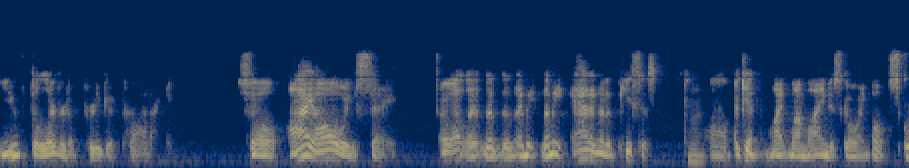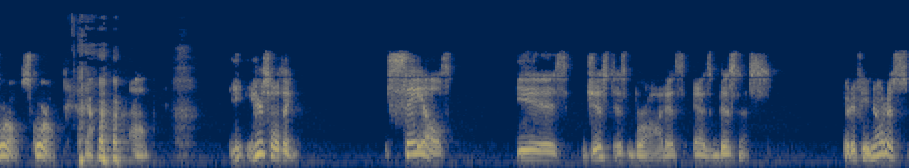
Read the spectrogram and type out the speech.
You've delivered a pretty good product. So I always say, oh, let, let, let, me let me add another piece. Hmm. Uh, again, my, my mind is going, oh, squirrel, squirrel. Yeah. uh, here's the whole thing. Sales is just as broad as, as business. But if you notice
